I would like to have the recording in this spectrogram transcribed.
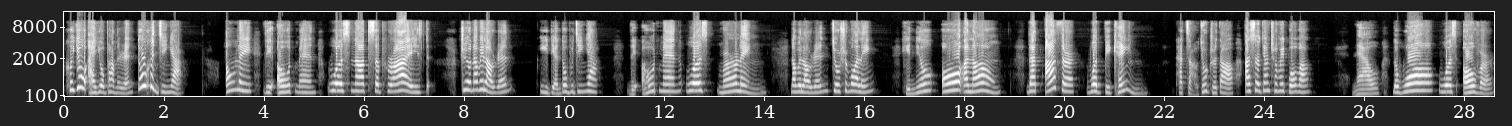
和又矮又胖的人都很惊讶。Only the old man was not surprised. 只有那位老人一点都不惊讶。The old man was Merlin. 那位老人就是莫林。He knew all along that Arthur would be king. 他早就知道阿瑟将成为国王。 Now the war was over.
